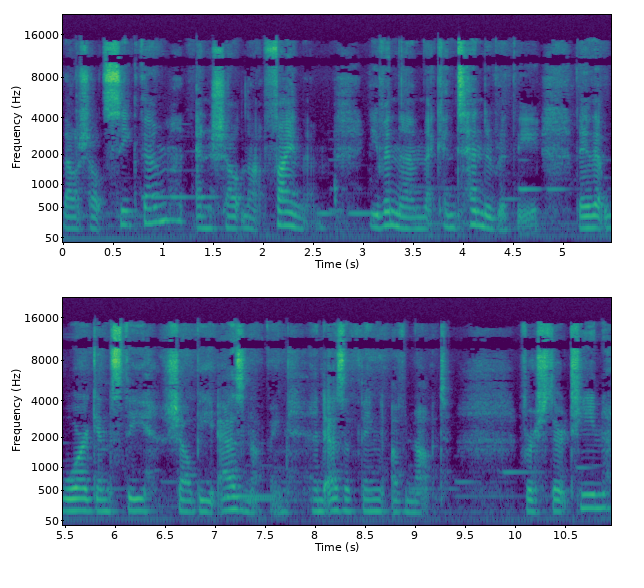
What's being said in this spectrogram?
Thou shalt seek them, and shalt not find them, even them that contended with thee. They that war against thee shall be as nothing, and as a thing of naught. Verse 13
